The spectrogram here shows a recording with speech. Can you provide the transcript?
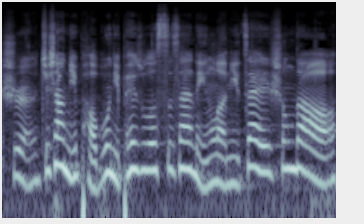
是，就像你跑步，你配速都四三零了，你再升到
